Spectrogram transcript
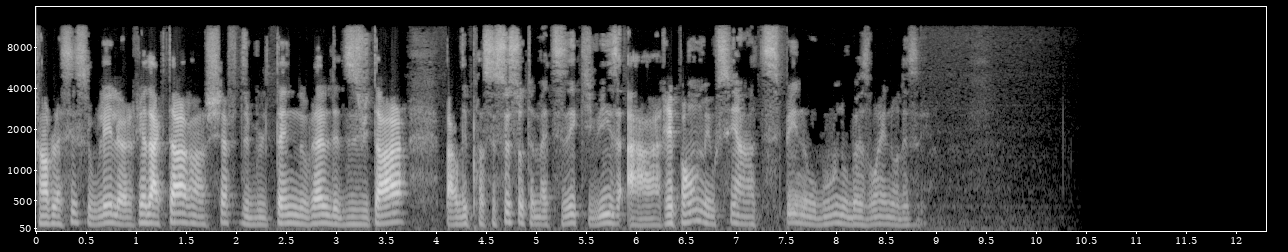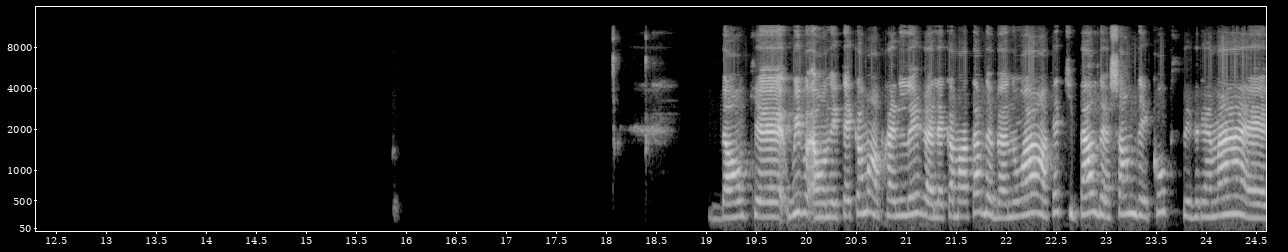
remplacé, si vous voulez, le rédacteur en chef du bulletin de nouvelles de 18 heures par des processus automatisés qui visent à répondre, mais aussi à anticiper nos goûts, nos besoins et nos désirs. Donc, euh, oui, on était comme en train de lire le commentaire de Benoît, en fait, qui parle de chambre d'écho, puis c'est vraiment, euh,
